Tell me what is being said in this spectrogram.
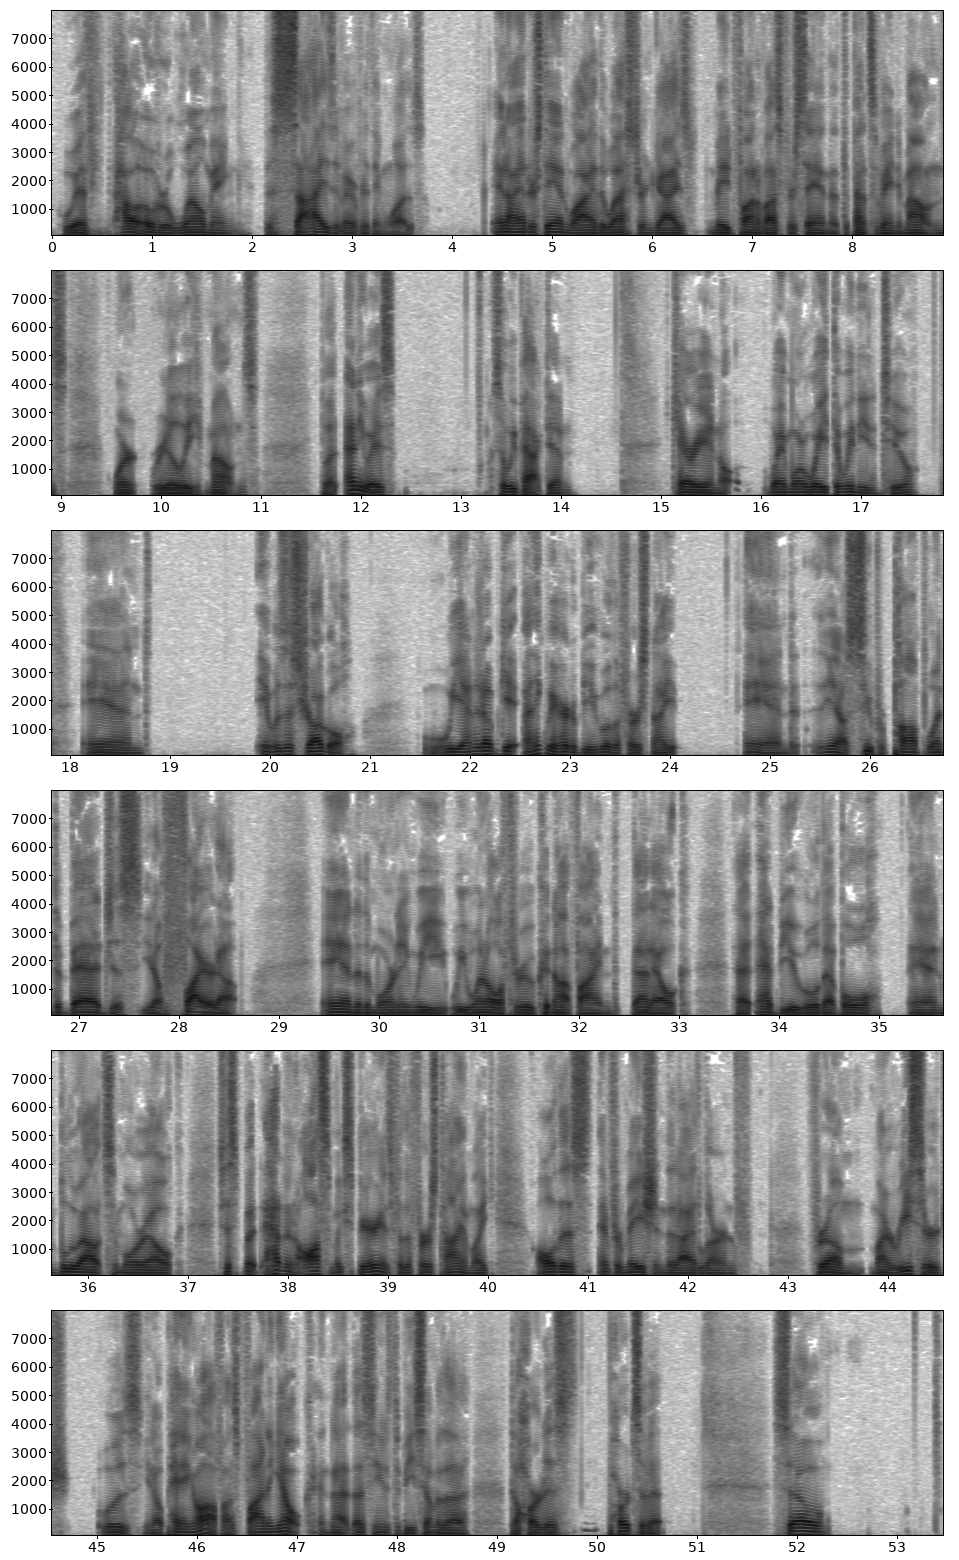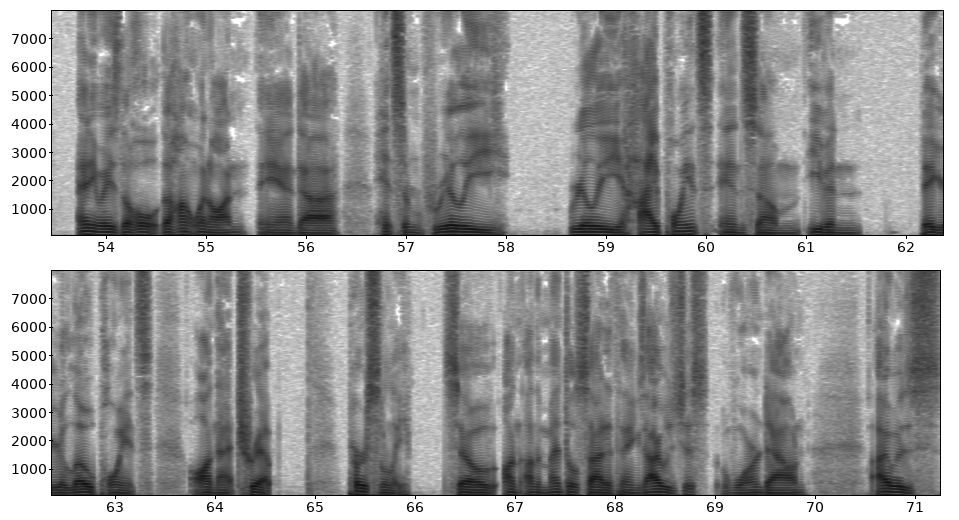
with how overwhelming the size of everything was. And I understand why the Western guys made fun of us for saying that the Pennsylvania mountains weren't really mountains. But, anyways, so we packed in, carrying way more weight than we needed to. And it was a struggle we ended up get I think we heard a bugle the first night and you know super pumped went to bed just you know fired up and in the morning we we went all through could not find that elk that had bugle that bull and blew out some more elk. Just but had an awesome experience for the first time. Like all this information that I had learned f- from my research was you know paying off. I was finding elk and that that seems to be some of the the hardest parts of it. So, anyways, the whole the hunt went on and uh, hit some really, really high points and some even bigger low points on that trip. Personally, So on on the mental side of things, I was just worn down. I was,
